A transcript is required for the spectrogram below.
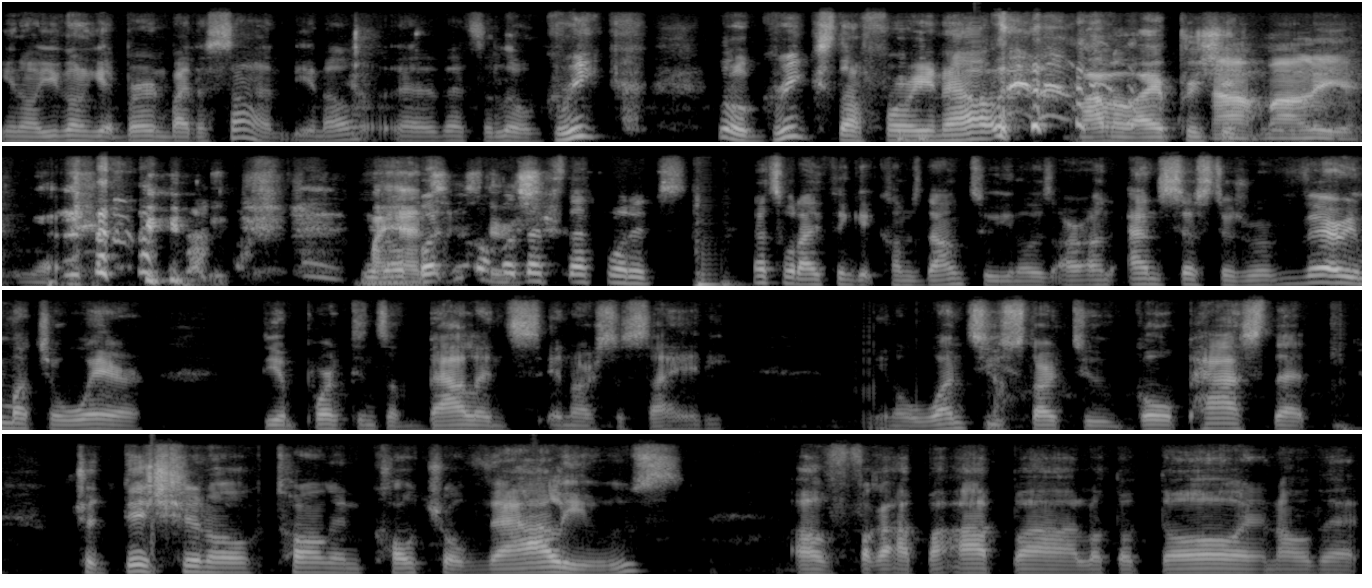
you know you're going to get burned by the sun you know uh, that's a little greek little greek stuff for you now Malo, I appreciate Ah, Malia. you My know, but, you know, but that's that's what it's that's what I think it comes down to. You know, is our ancestors were very much aware the importance of balance in our society. You know, once you start to go past that traditional Tongan cultural values of faka'apa'apa, lototo, and all that,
